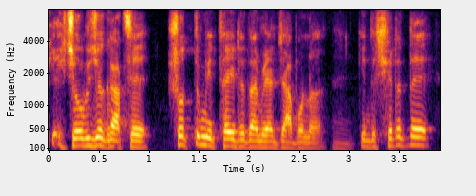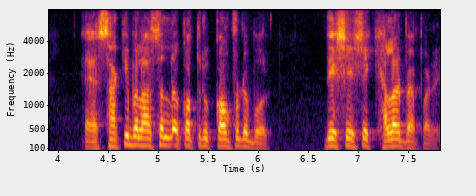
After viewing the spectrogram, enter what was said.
কিছু অভিযোগ আছে সত্য মিথ্যা এটাতে আমি আর যাব না। কিন্তু সেটাতে সাকিব আল হাসান কতটুকু কমফোর্টেবল দেশে এসে খেলার ব্যাপারে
